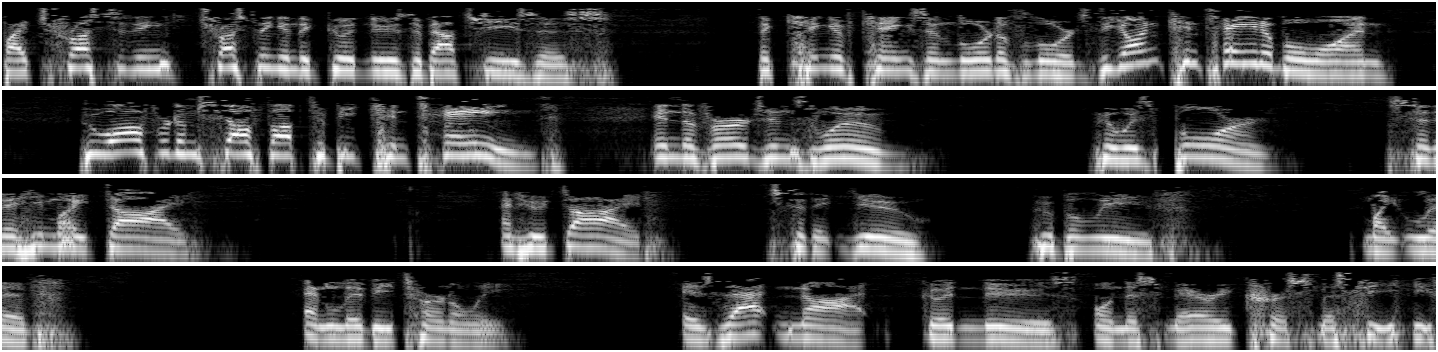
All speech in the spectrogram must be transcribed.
by trusting, trusting in the good news about Jesus, the King of Kings and Lord of Lords, the uncontainable one who offered himself up to be contained in the Virgin's womb, who was born so that he might die, and who died so that you who believe might live and live eternally. Is that not good news on this Merry Christmas Eve,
